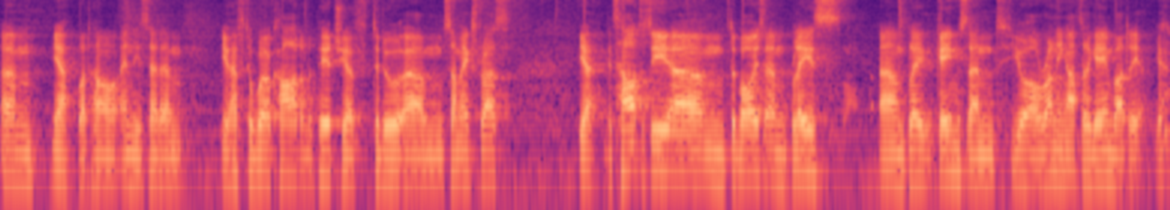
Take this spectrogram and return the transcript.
yeah, but how Andy said, you have to work hard on the pitch. You have to do um, some extras. Yeah, it's hard to see um, the boys um, plays, um, play games, and you are running after the game. But uh, yeah,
